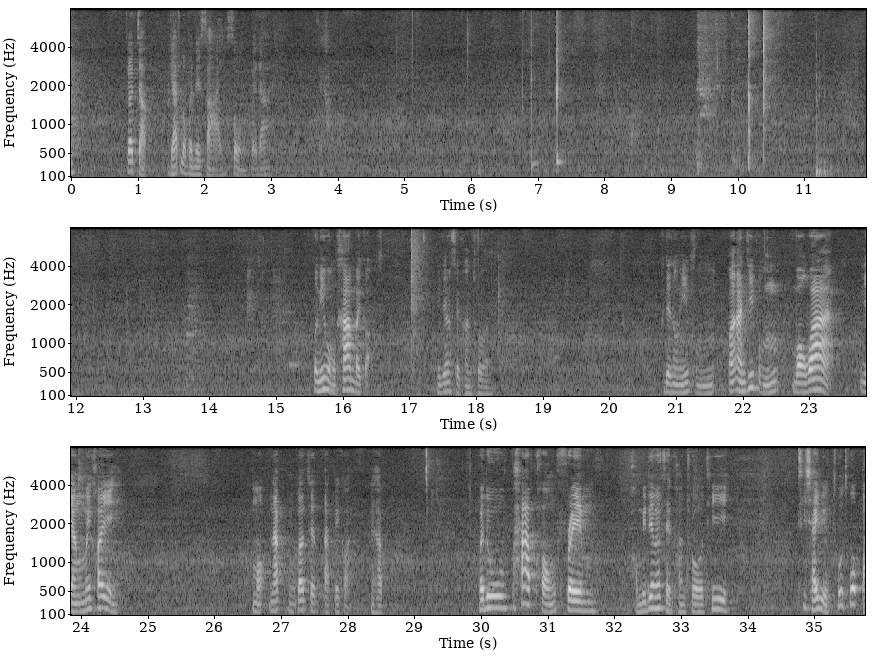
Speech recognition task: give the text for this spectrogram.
ก็จับยัดลงไปในสายส่งไปได้นะครับ ตัวนี้ผมข้ามไปก่อน medium set control ประเด็นตรงนี้ผมบางอันที่ผมมองว่ายังไม่ค่อยเหมาะนักผมก็จะตัดไปก่อนนะครับ มาดูภาพของเฟรมของ medium asset control ที่ที่ใช้อยู่ทั่ว ๆ ไป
